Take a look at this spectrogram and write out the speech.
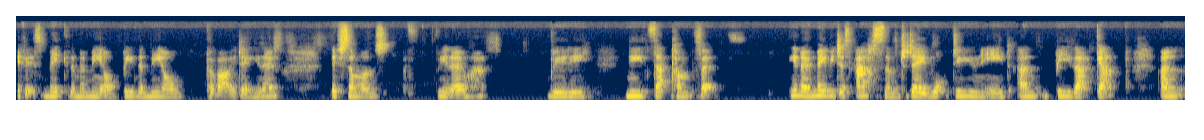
If it's make them a meal, be the meal provider, you know. If someone's, you know, really needs that comfort, you know, maybe just ask them today, what do you need? And be that gap. And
